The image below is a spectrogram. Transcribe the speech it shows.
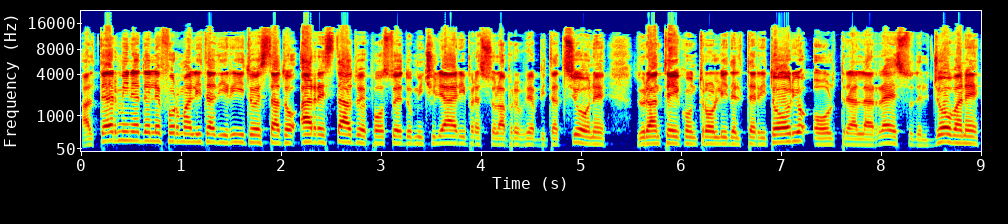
Al termine delle formalità di rito è stato arrestato e posto ai domiciliari presso la propria abitazione. Durante i controlli del territorio, oltre all'arresto del giovane,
